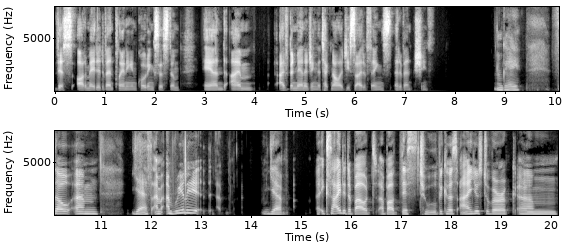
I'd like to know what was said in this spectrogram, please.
this automated event planning and quoting system. And I'm I've been managing the technology side of things at Event Machine. Okay, so um, yes, I'm I'm really yeah excited about about this tool because I used to work um,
